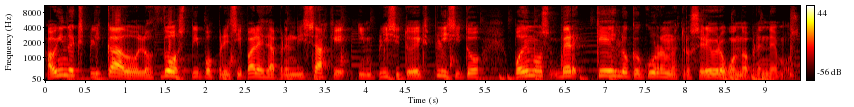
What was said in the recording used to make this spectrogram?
Habiendo explicado los dos tipos principales de aprendizaje, implícito y explícito, podemos ver qué es lo que ocurre en nuestro cerebro cuando aprendemos.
